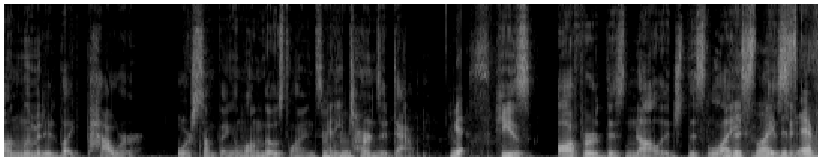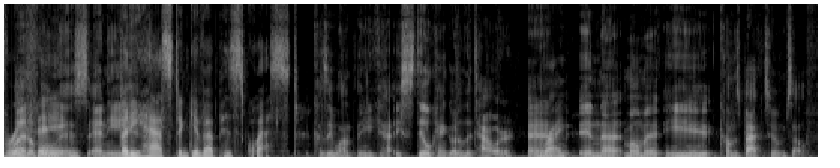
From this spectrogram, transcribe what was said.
unlimited like power or something along those lines and he Mm-hmm. turns it down Yes. he he's offered this knowledge, this light, This light, this, this everything, and he but he has to give up his quest. because he wants he, he still can't go to the tower, and Right. in that moment he comes back to himself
